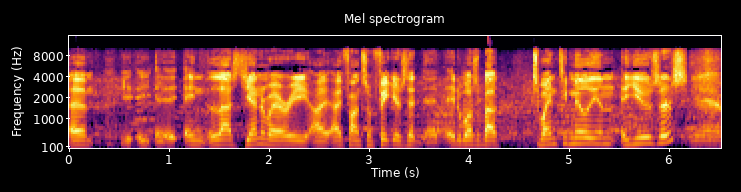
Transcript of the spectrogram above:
Um, y- y- in last January, I, I found some figures that it it was about 20 million users. Yeah.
